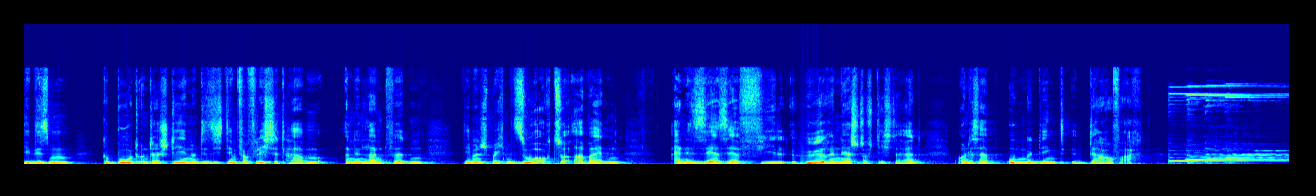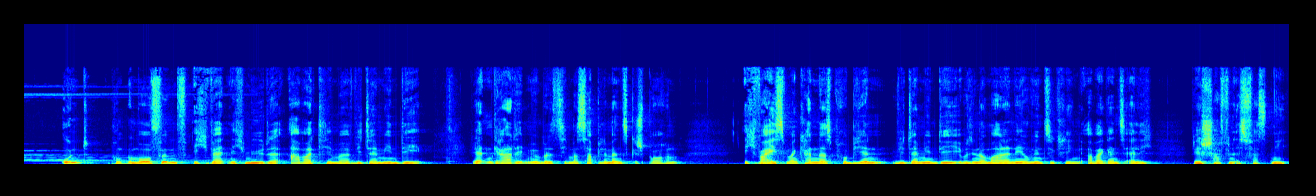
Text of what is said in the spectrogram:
die diesem Gebot unterstehen und die sich dem verpflichtet haben, an den Landwirten dementsprechend so auch zu arbeiten, eine sehr, sehr viel höhere Nährstoffdichte hat und deshalb unbedingt darauf achten. Und Punkt Nummer 5, ich werde nicht müde, aber Thema Vitamin D. Wir hatten gerade eben über das Thema Supplements gesprochen. Ich weiß, man kann das probieren, Vitamin D über die normale Ernährung hinzukriegen, aber ganz ehrlich, wir schaffen es fast nie.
